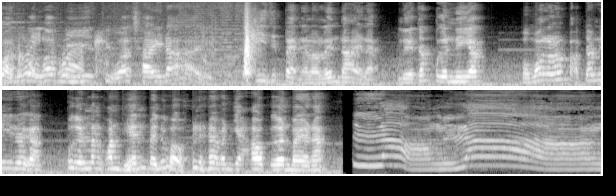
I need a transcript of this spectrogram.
ว่ะทุกคนรอบนี้ถือว่าใช้ได้ G18 เนี่ยเราเล่นได้แล้ว เหลือเจ้าปืนนี้ครับ ผมว่าเราต้องปรับเจ้านี้ด้วยครับ ปืนมันคอนเทนต์ไปหรือเปล่าเนี่ยมันยาวเกินไปอะนะ long, long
